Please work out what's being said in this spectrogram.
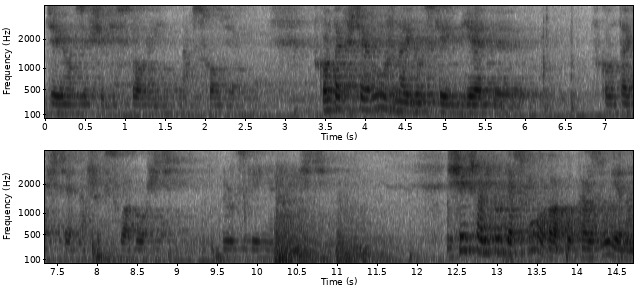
dziejących się historii na wschodzie, w kontekście różnej ludzkiej biedy, w kontekście naszych słabości, ludzkiej nienawiści. Dzisiejsza liturgia słowa pokazuje nam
